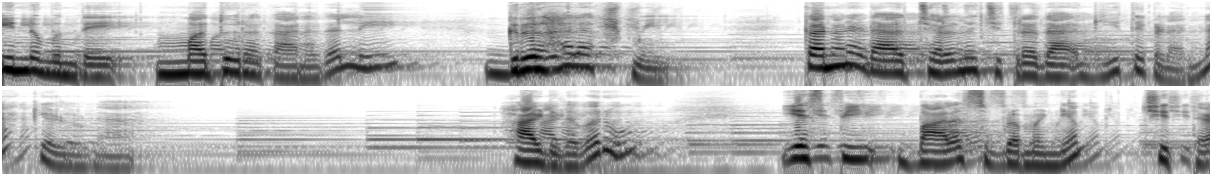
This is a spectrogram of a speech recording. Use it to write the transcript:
ಇನ್ನು ಮುಂದೆ ಮಧುರ ಗಾನದಲ್ಲಿ ಗೃಹಲಕ್ಷ್ಮಿ, ಕನ್ನಡ ಚಲನಚಿತ್ರದ ಗೀತೆಗಳನ್ನ ಕೇಳೋಣ. ಹಾಡಿದವರು ಎಸ್ಪಿ ಬಾಲಸುಬ್ರಹ್ಮಣ್ಯಂ, ಚಿತ್ರ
